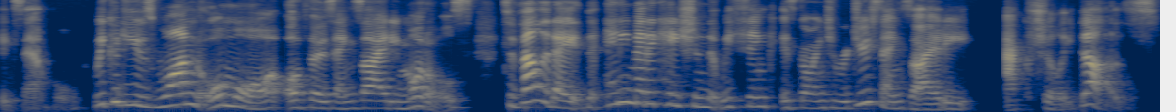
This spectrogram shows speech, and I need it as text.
example, we could use one or more of those anxiety models to validate that any medication that we think is going to reduce anxiety actually does.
